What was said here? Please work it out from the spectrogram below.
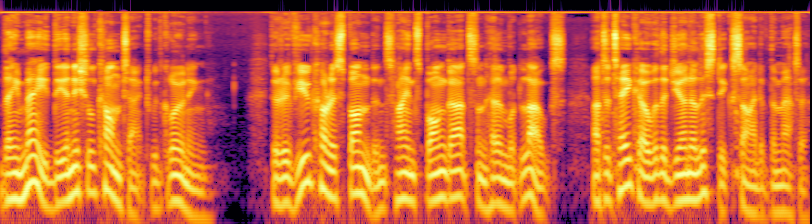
They made the initial contact with Gröning. The Revue correspondents Heinz Bongartz and Helmut Laux are to take over the journalistic side of the matter.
